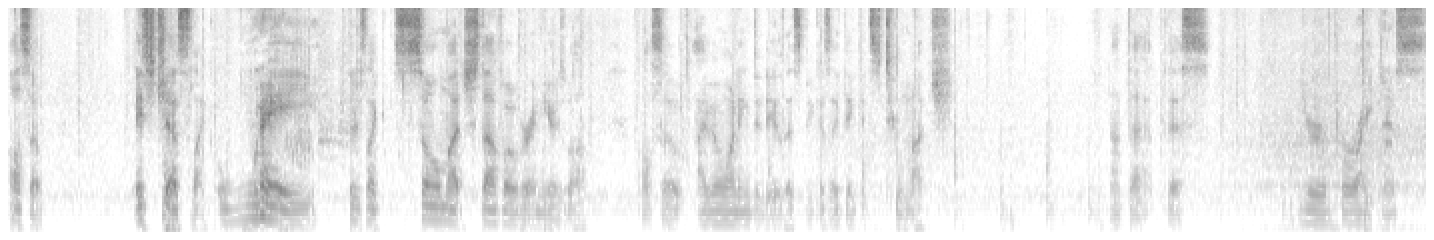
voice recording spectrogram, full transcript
Also, it's just like way... There's like so much stuff over in here as well. Also, I've been wanting to do this because I think it's too much. Not that, this your brightness.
